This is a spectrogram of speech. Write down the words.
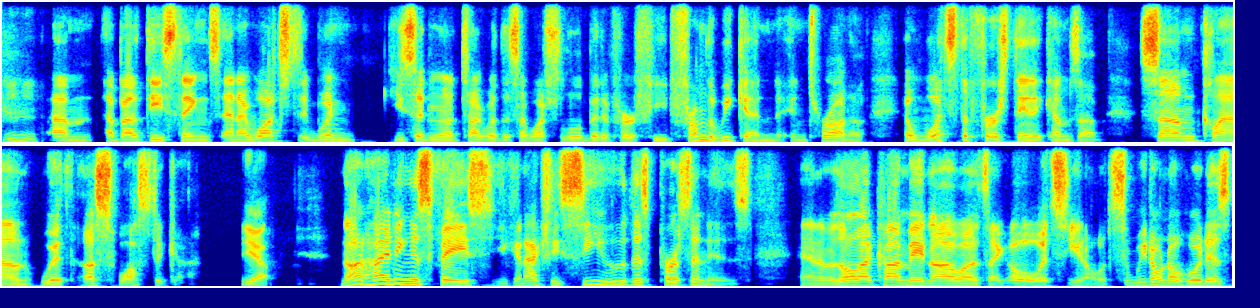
Mhm. um, about these things. And I watched when you said we want to talk about this. I watched a little bit of her feed from the weekend in Toronto. And what's the first thing that comes up? Some clown with a swastika yeah not hiding his face. You can actually see who this person is. And it was all that con made in Ottawa. It's like, oh, it's you know, it's we don't know who it is.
